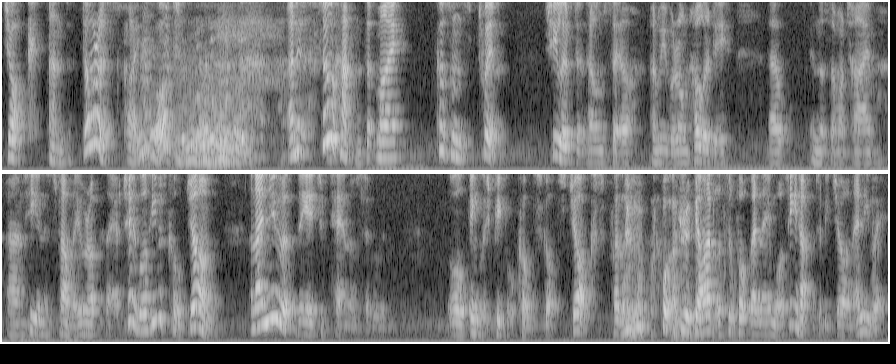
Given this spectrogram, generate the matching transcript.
Jock and Doris, I thought. and it so happened that my cousin's twin, she lived in Helmsdale, and we were on holiday uh, in the summertime, and he and his family were up there too. Well, he was called John. And I knew at the age of 10 or so that all English people called Scots jocks, whether, regardless of what their name was. He happened to be John anyway.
